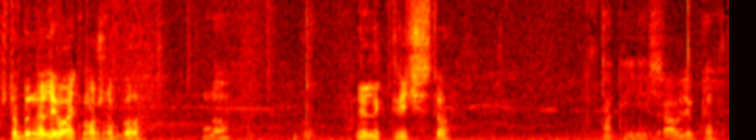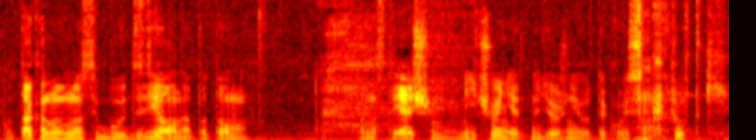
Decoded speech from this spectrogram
Чтобы наливать можно было Ну, электричество. так и есть. Гидравлику. Вот так оно у нас и будет сделано потом по-настоящему. Ничего нет надежнее вот такой скрутки.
